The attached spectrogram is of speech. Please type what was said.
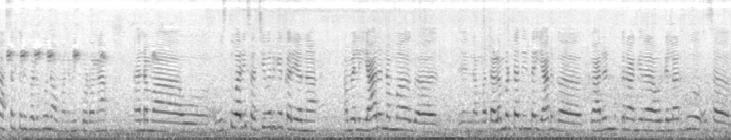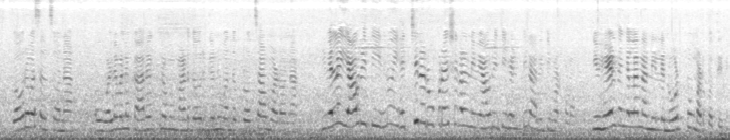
ಶಾಸಕರುಗಳಿಗೂ ನಾವು ಮನವಿ ಕೊಡೋಣ. ನಮ್ಮ ಉಸ್ತುವಾರಿ ಸಚಿವರಿಗೆ ಕರೆಯೋಣ. ಆಮೇಲೆ ಯಾರು ನಮ್ಮ ನಮ್ಮ ತಳಮಟ್ಟದಿಂದ ಯಾರು ಕಾರ್ಯೋನ್ಮುಖರಾಗಿರೋ, ಅವ್ರಿಗೆಲ್ಲರಿಗೂ ಸ, ಗೌರವ ಸಲ್ಲಿಸೋಣ ಒಳ್ಳೆ ಒಳ್ಳೆ ಕಾರ್ಯಕ್ರಮ ಮಾಡಿದವ್ರಿಗೂ ಒಂದು ಪ್ರೋತ್ಸಾಹ ಮಾಡೋಣ. ಇವೆಲ್ಲ ಯಾವ ರೀತಿ, ಇನ್ನೂ ಹೆಚ್ಚಿನ ರೂಪುರೇಷೆಗಳು ನೀವು ಯಾವ ರೀತಿ ಹೇಳ್ತೀರಾ, ಆ ರೀತಿ ಮಾಡ್ಕೊಳ್ಳೋಣ ನೀವು ಹೇಳ್ದಂಗೆಲ್ಲ ನಾನು ಇಲ್ಲಿ ನೋಡ್ಕೊಂಡು ಮಾಡ್ಕೋತೀನಿ.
